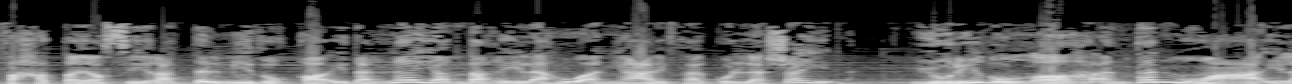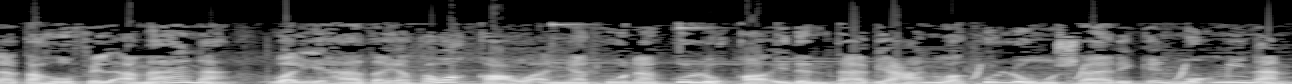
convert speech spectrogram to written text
فحتى يصير التلميذ قائدا لا ينبغي له أن يعرف كل شيء. يريد الله أن تنمو عائلته في الأمانة ولهذا يتوقع أن يكون كل قائد تابعا وكل مشارك مؤمنا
